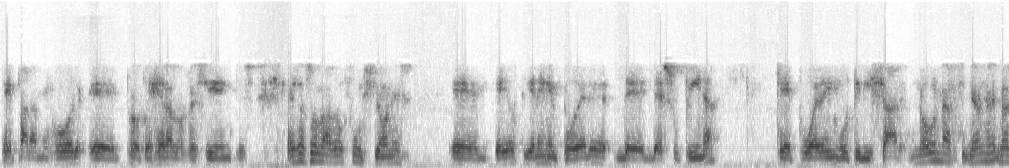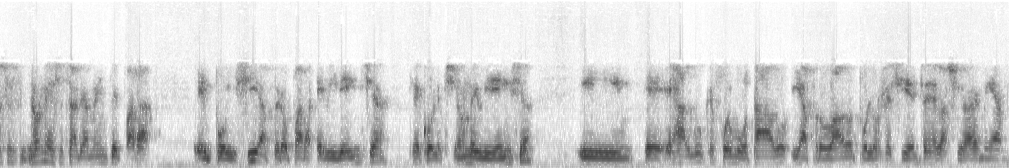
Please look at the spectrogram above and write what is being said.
eh, para mejor eh, proteger a los residentes. Esas son las dos funciones. ellos tienen el poder de, supina que pueden utilizar, no, no, necesariamente para el policía, pero para evidencia, recolección de evidencia, y es algo que fue votado y aprobado por los residentes de la ciudad de Miami.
